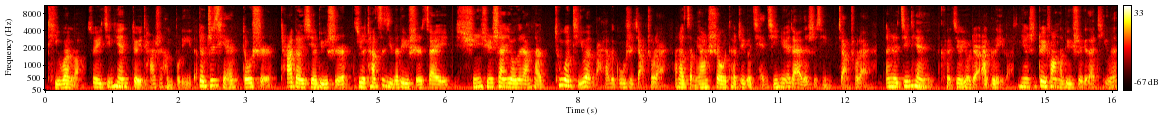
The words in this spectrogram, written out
提问了，所以今天对他是很不利的。这之前都是他的一些律师，就是他自己的律师在循循善诱的让他通过提问把他的故事讲出来，让他怎么样受他这个前妻虐待的事情讲出来。但是今天可就有点 ugly 了，今天是对方的律师给他提问，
